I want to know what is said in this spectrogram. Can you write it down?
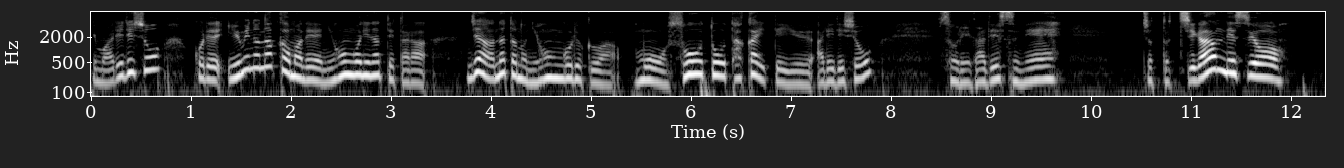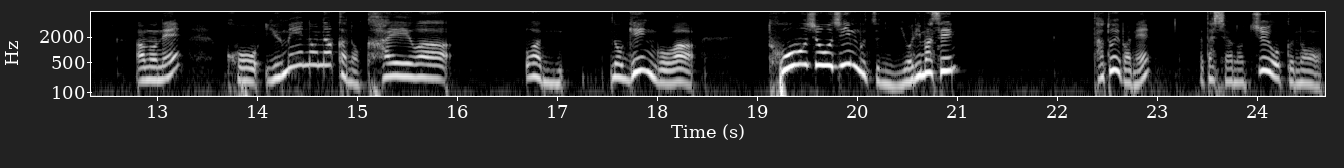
でもあれでしょ？これ夢の中まで日本語になってたらじゃああなたの日本語力はもう相当高いっていうあれでしょ？それがですねちょっと違うんですよ。あのねこう夢の中の会話はの言語は登場人物によりません。例えばね私あの中国の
